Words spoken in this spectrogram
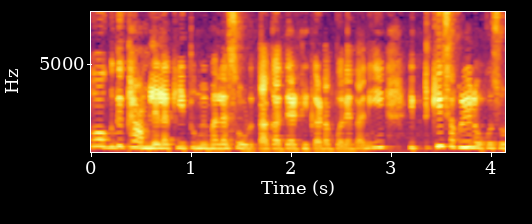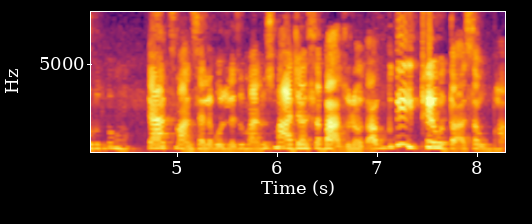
तो अगदी थांबलेला की तुम्ही मला सोडता का त्या ठिकाणापर्यंत? आणि इतकी सगळी लोकं सोडून तो त्याच माणसाला बोलला जो माणूस माझ्या असा बाजूला होता अगदी इथे होता असा उभा.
